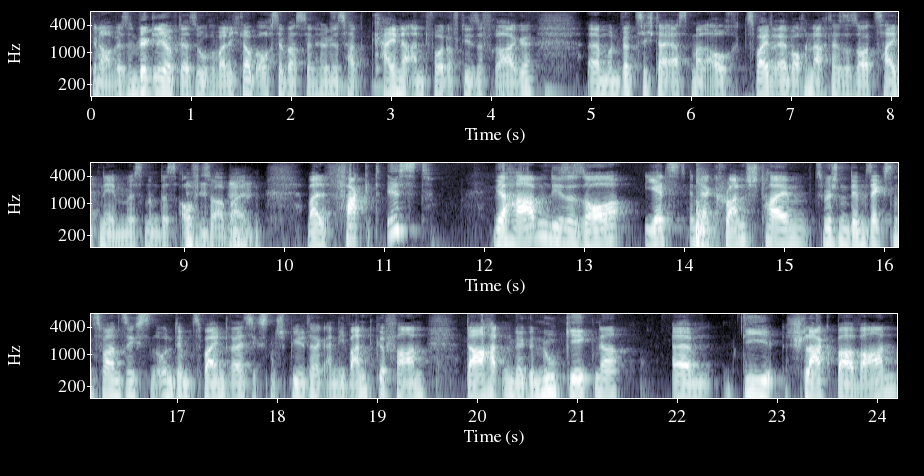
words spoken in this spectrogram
Genau, wir sind wirklich auf der Suche, weil ich glaube auch Sebastian Hoeneß hat keine Antwort auf diese Frage ähm, und wird sich da erstmal auch zwei, drei Wochen nach der Saison Zeit nehmen müssen, um das aufzuarbeiten. Weil Fakt ist, wir haben die Saison jetzt in der Crunch-Time zwischen dem 26. und dem 32. Spieltag an die Wand gefahren. Da hatten wir genug Gegner, ähm, die schlagbar waren.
